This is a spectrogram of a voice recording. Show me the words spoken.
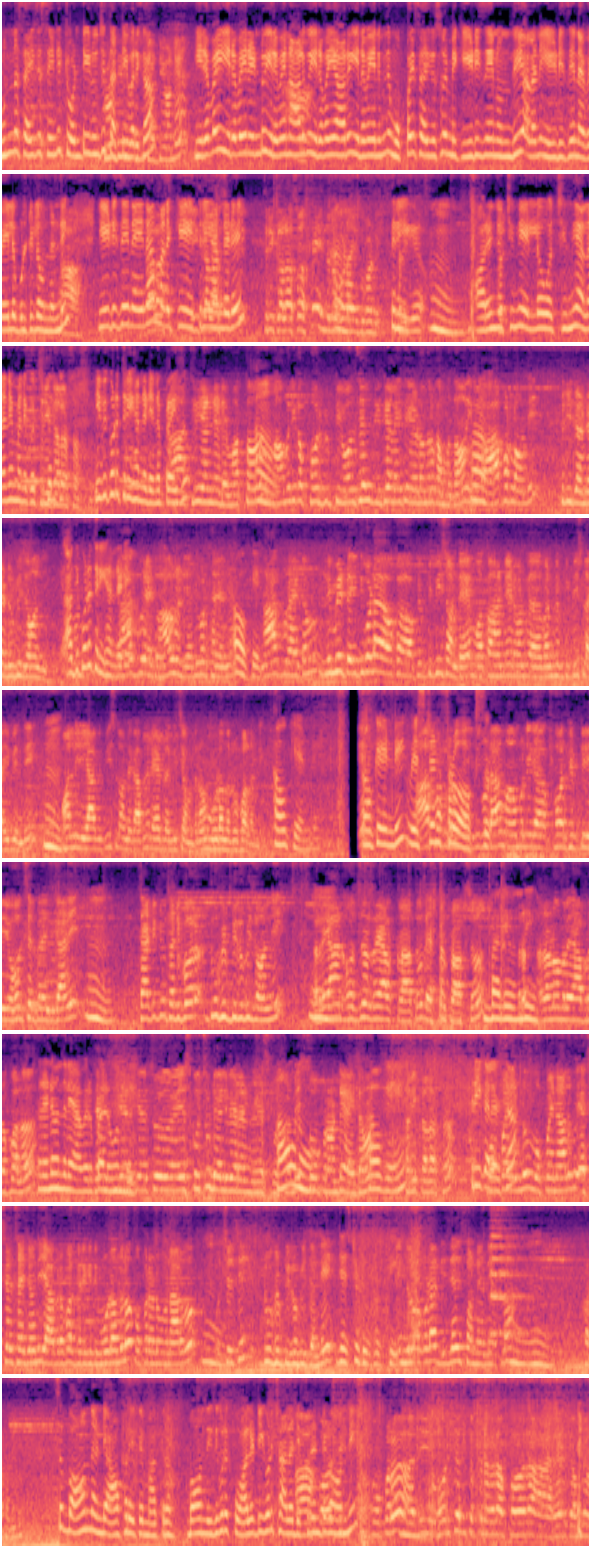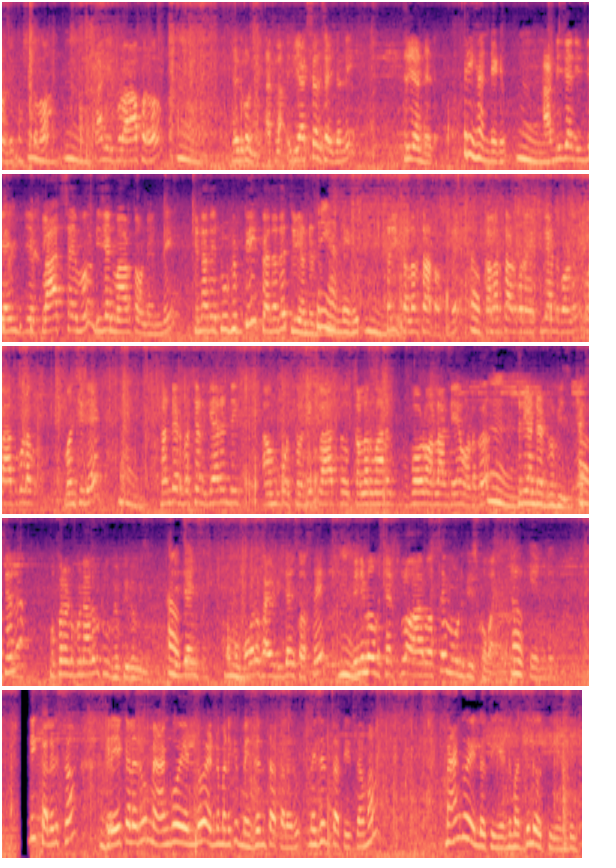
ఉన్న సైజెస్ ఏంటి? ట్వంటీ నుంచి 20 థర్టీ వరకు. 30 ఉన్నాయి. ఇరవై ఇరవై రెండు ఇరవై నాలుగు ఇరవై ఆరు ఇరవై ఎనిమిది ముప్పై సైజెస్లో మీకు ఈ డిజైన్ ఉంది. అలానే ఈ డిజైన్ అవైలబిలిటీలో ఉందండి. ఈ డిజైన్ అయినా మనకి త్రీ హండ్రెడ్ త్రీ కలర్స్ వస్తే ఇందులో కూడా ఇదిగోండి త్రీ ఆరెంజ్ వచ్చింది ఎల్లో వచ్చింది అలానే మనకి వస్తాయి. ఇవి కూడా three hundred price three hundred మొత్తం. మామూలుగా ఫోర్ ఫిఫ్టీ హోల్సేల్ రిటైల్ అయితే ఏడు వందలకు అమ్ముతాం. ఇప్పుడు ఆఫర్లో ఉంది త్రీ హండ్రెడ్ రూపీస్ ఓన్లీ అది కూడా త్రీ హండ్రెడ్ నాగ్పూర్ ఐటమ్ అవునండి అది కూడా సరే ఓకే. నాగ్పూర్ ఐటమ్ లిమిట్ ఇది కూడా ఒక ఫిఫ్టీ పీస్ ఉంటాయి మొత్తం హండ్రెడ్ వన్ ఫిఫ్టీ పీస్లు అయిపోయింది. Hmm. ఓన్లీ యాభై పీస్లు ఉన్నాయి కాబట్టి రేట్ తగ్గించి అమ్ముతున్నాం. మూడు వందల రూపాయలు అండి. ఓకే అండి. ఓకే అండి. వెస్టర్న్లో ఫ్రాక్స్ కూడా మామూలుగా ఫోర్ ఫిఫ్టీ హోల్సేల్ ప్రైస్ కానీ thirty two thirty four two fifty rupees only rayon original riyal cloth western frocks రెండు వందల యాభై రూపాయలు. రెండు వందల యాభై రూపాయలు వేసుకోవచ్చు డైలీ వేర్ అని వేసుకోవచ్చు. సూపర్ అంటే ఐటమ్. త్రీ కలర్స్ ముప్పై ఆ? రెండు ముప్పై నాలుగు ఎక్సెల్ సైజ్ ఉంది. యాభై రూపాయలు పెరిగింది. మూడు వందలు ముప్పై రెండు నాలుగు. వచ్చేసి టూ ఫిఫ్టీ రూపీస్ అండి. జస్ట్ టూ ఫిఫ్టీ ఇందులో కూడా డిజైన్స్ ఉన్నాయండి అట్లా. సో బాగుందండి ఆఫర్ అయితే మాత్రం. బాగుంది. ఇది కూడా క్వాలిటీ కూడా చాలా డిఫరెంట్గా ఉంది. సూపర్. అది హోల్సేల్ చెప్తున్నా కదా ఫోర్ రేట్ కమ్మే ఉంది ఫస్ట్ కానీ ఇప్పుడు ఆఫర్. ఎందుకోండి అట్లా ఇది ఎక్సెల్ సైజ్ అండి. త్రీ హండ్రెడ్ త్రీ హండ్రెడ్ ఆ design design cloth same design మారుతూ ఉండండి. చిన్నది టూ ఫిఫ్టీ పెద్దది three hundred three hundred three colour chart వస్తుంది. కలర్ చార్ట్ కూడా ఎక్సలెంట్ కూడా క్లాత్ కూడా మంచిదే. హండ్రెడ్ పర్సెంట్ గ్యారంటీ అమ్ముకోవచ్చు. అండి క్లాత్ కలర్ మారకపోవడం అలాంటి ఏమి ఉండదు. Three hundred rupees. ఎక్సెల్ ముప్పై రెండు నాలుగు టూ ఫిఫ్టీ రూపీస్. డిజైన్స్ ఒక ఫోర్ ఫైవ్ డిజైన్స్ వస్తాయి మినిమం సెట్లో ఆరు వస్తే మూడు తీసుకోవాలి. ఓకే అండి. Colours grey colour mango yellow and మనకి మెజంతా కలర్ మెజంతా తీద్దామా? మ్యాంగో ఎల్లో తీయండి మధ్యలో తీయండి.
